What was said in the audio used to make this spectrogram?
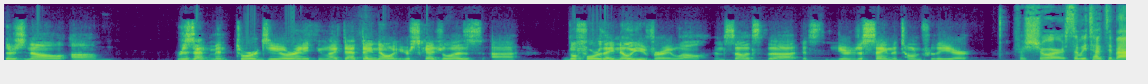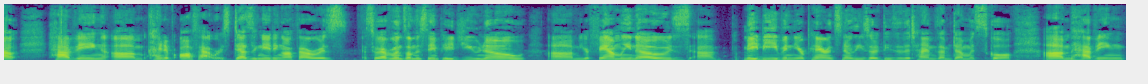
there's no um, resentment towards you or anything like that. They know what your schedule is uh, before they know you very well, and so it's the it's you're just setting the tone for the year. For sure. So we talked about having um, kind of off hours, designating off hours, so everyone's on the same page. You know, um, your family knows, uh, maybe even your parents know. These are these are the times I'm done with school. Um, having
